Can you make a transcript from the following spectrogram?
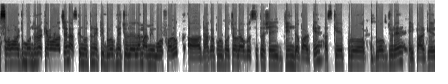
আসসালামু আলাইকুম বন্ধুরা কেমন আছেন? আজকে নতুন একটি ব্লগ নিয়ে চলে এলাম। আমি মোর ফারুক আহ, ঢাকা পূর্বাচলে অবস্থিত সেই জিন্দা পার্কে। আজকে পুরো ব্লগ জুড়ে এই পার্কের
